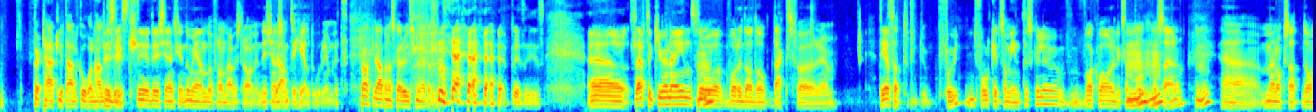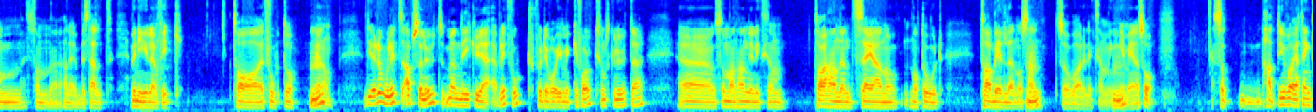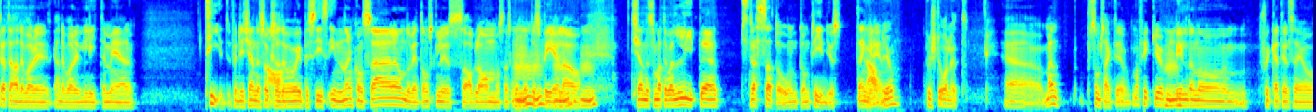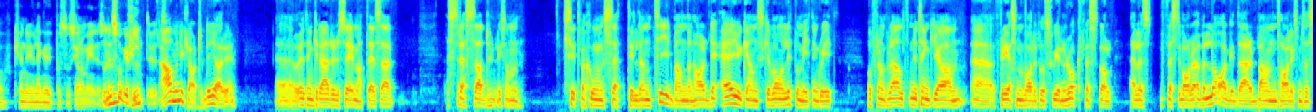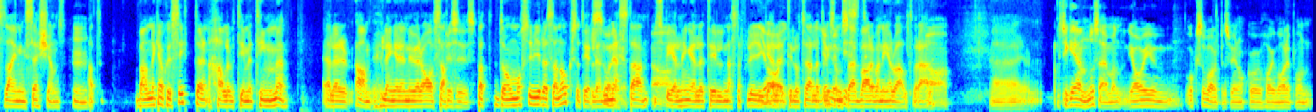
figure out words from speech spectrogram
Förtärt lite alkoholhaltig Precis, dryck. det, det känns de är ändå från Australien. Det känns Ja. inte helt orimligt. Klart grabbarna ska ha rusmedel. Precis. Eh, så efter Q&A så Mm. var det då, då dags för eh, dels att få ut folket som inte skulle vara kvar liksom, Mm, på konserten. Eh, men också att de som hade beställt vinylen fick ta ett foto med Mm. dem. Det är roligt, absolut, men det gick ju jävligt fort för det var ju mycket folk som skulle ut där. Eh, så man hann ju liksom ta handen, säga nå- något ord, ta bilden och sen Mm. så var det liksom inget mer än så. Så hade ju varit, jag tänkte att det hade varit, hade varit lite mer tid. För det kändes också Ja. att det var ju precis innan konserten, du vet de skulle sabla om och sen skulle de upp och spela. och Det kändes som att det var lite stressat och ont om tid just den ja, grejen. jo. Förståeligt. Eh, Men som sagt, det- man fick ju Mm. bilden och mm, skicka till sig och kunde ju lägga ut på sociala medier. Så det såg ju fint ut. Mm. Ja, men det är klart, det gör det ju. Eh, Och jag tänker där du säger med att det är så här stressad liksom, situation sett till den tid banden har. Det är ju ganska vanligt på meet and greet. Och framförallt, nu tänker jag eh, för er som har varit på Sweden Rock Festival eller festivaler överlag där band har liksom så signing sessions. Att banden kanske sitter en halvtimme, timme eller ja, hur länge det nu är avsatt. Precis. För att de måste vidare sen också till Så nästa Ja. spelning eller till nästa flyg Ja, eller till hotellet ja, liksom så här varva ner och allt vad det är. Ja. Eh, Jag tycker ändå så här, man, jag har ju också varit på Sweden Rock och har ju varit på en,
